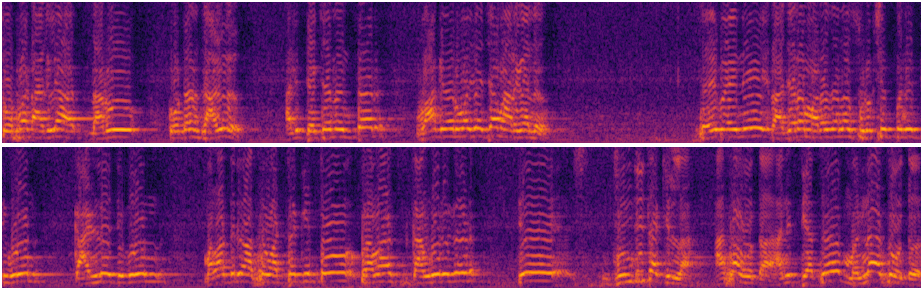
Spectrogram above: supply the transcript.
तोफा टाकल्या दारू कोठार जाळलं आणि त्याच्यानंतर वाघ दरवाजाच्या मार्गानं साहेबाईने राजाराम महाराजांना सुरक्षितपणे तिघडून काढले तिघडून मला तरी असं वाटतं की तो प्रवास कांगोरीगड ते जिंजीचा किल्ला असा होता. आणि त्याचं म्हणणं असं होतं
